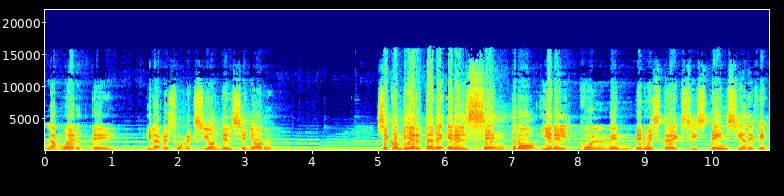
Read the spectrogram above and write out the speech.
la muerte, y la resurrección del Señor se conviertan en el centro y en el culmen de nuestra existencia de fe.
